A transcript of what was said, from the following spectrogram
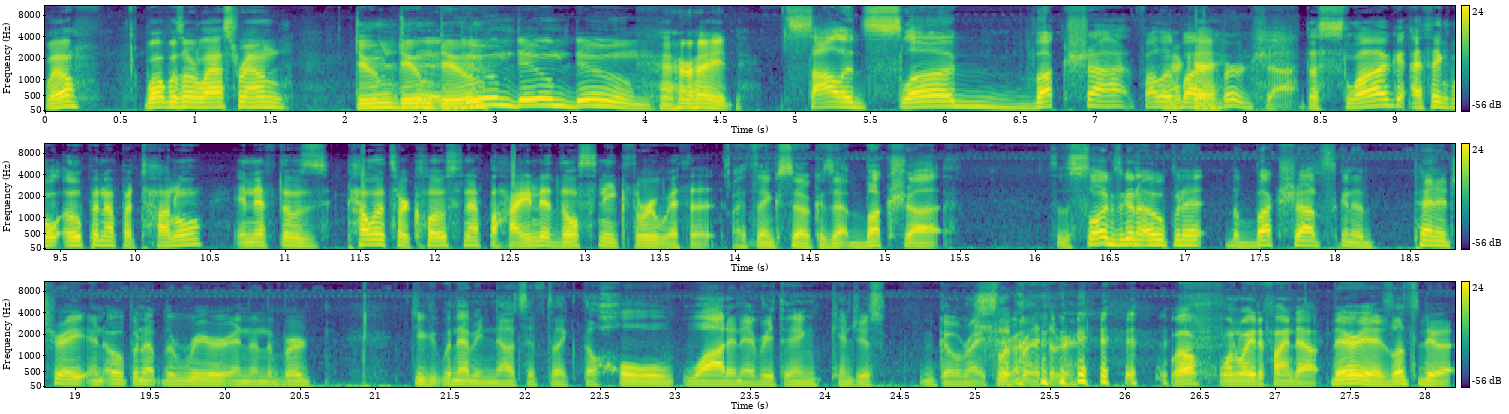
Well, what was our last round? Doom, doom, doom. Doom, doom, doom. All right. Solid slug, buckshot, followed by a Okay. bird shot. The slug, I think, will open up a tunnel, and if those pellets are close enough behind it, they'll sneak through with it. I think so, because that buckshot. So the slug's gonna open it, the buckshot's gonna penetrate and open up the rear, and then the bird. Dude, wouldn't that be nuts if like the whole wad and everything can just go right Slip through? right through. well, one way to find out. There he is. Let's do it.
